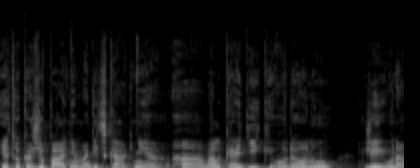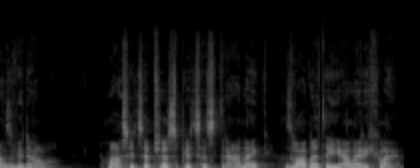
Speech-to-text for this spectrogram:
Je to každopádně magická kniha a velké díky Odonu, že ji u nás vydal. Má sice přes 500 stránek, zvládnete ji ale rychle.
